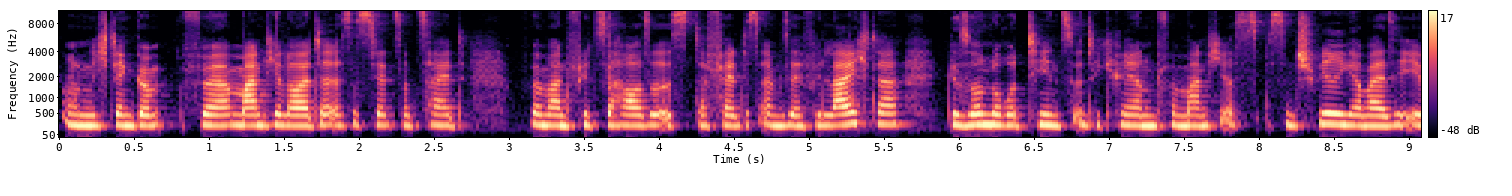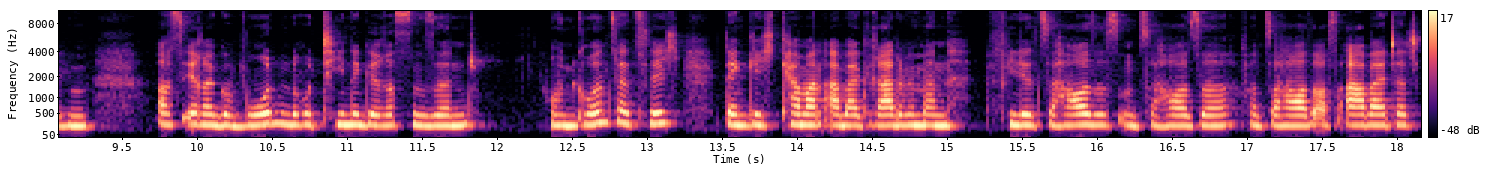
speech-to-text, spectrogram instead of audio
Und ich denke, für manche Leute ist es jetzt eine Zeit, wenn man viel zu Hause ist, da fällt es einem sehr viel leichter, gesunde Routinen zu integrieren. Für manche ist es ein bisschen schwieriger, weil sie eben aus ihrer gewohnten Routine gerissen sind. Und grundsätzlich denke ich, kann man aber gerade, wenn man viel zu Hause ist und zu Hause von zu Hause aus arbeitet,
